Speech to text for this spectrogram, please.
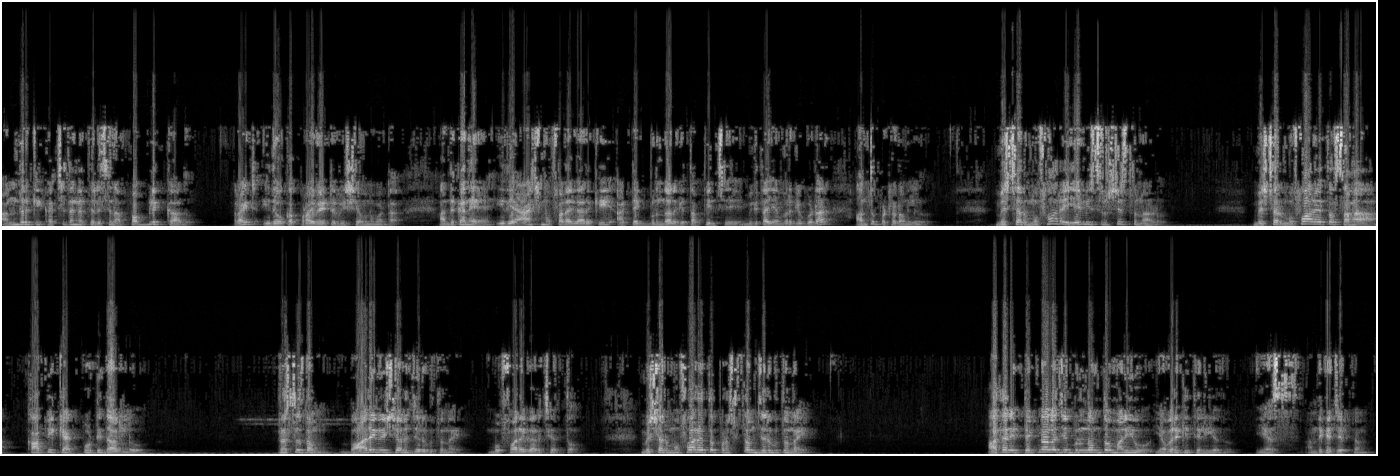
అందరికీ ఖచ్చితంగా తెలిసిన పబ్లిక్ కాదు. రైట్? ఇది ఒక ప్రైవేట్ విషయం అనమాట అందుకనే ఇది యాష్ ముఫరా గారికి ఆ టెక్ బృందాలకి తప్పించి మిగతా ఎవరికి కూడా అంతుపట్టడం లేదు. మిస్టర్ ముఫారే ఏమి సృష్టిస్తున్నాడు? మిస్టర్ ముఫారేతో సహా కాపీ క్యాట్ పోటీదారులు. ప్రస్తుతం భారీ విషయాలు జరుగుతున్నాయి ముఫారే గారి చేత్తో. మిస్టర్ ముఫారేతో ప్రస్తుతం జరుగుతున్నాయి. అతని టెక్నాలజీ బృందంతో మరియు ఎవరికి తెలియదు. ఎస్ అందుకే చెప్పాం.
